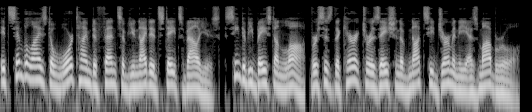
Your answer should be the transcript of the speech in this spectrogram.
It symbolized a wartime defense of United States values, seen to be based on law, versus the characterization of Nazi Germany as mob rule.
